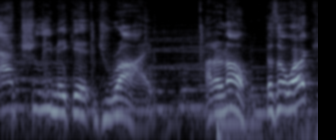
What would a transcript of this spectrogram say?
actually make it dry? I don't know. Does it work?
